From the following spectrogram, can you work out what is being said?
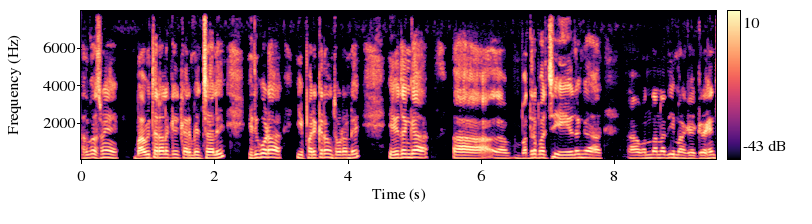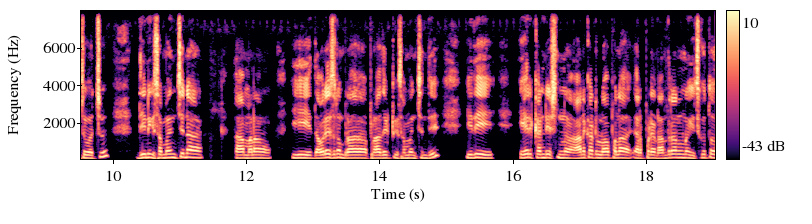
అందుకోసమే భావితరాలకి కనిపించాలి. ఇది కూడా ఈ పరికరం చూడండి. ఏ విధంగా భద్రపరిచి ఏ విధంగా ఉందన్నది మనకి గ్రహించవచ్చు. దీనికి సంబంధించిన మనం ఈ ధవలేశ్వరం ప్రా ప్రాజెక్టుకి సంబంధించింది. ఇది ఎయిర్ కండిషన్ ఆనకట్ట లోపల ఏర్పడిన రంధ్రాలను ఇసుకతో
